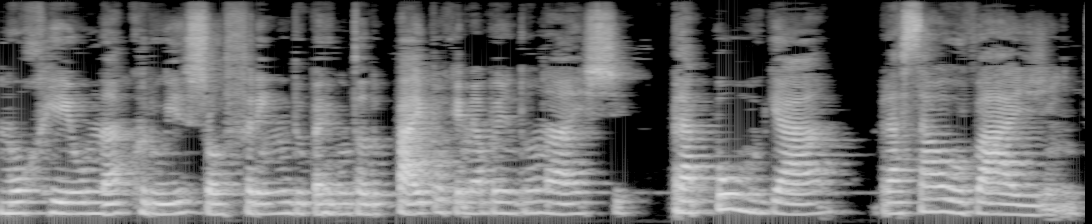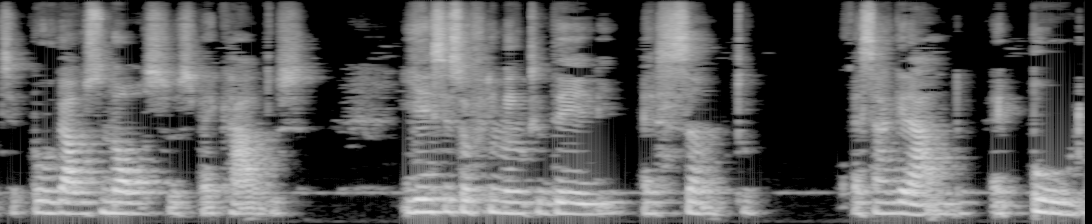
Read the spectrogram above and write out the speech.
morreu na cruz sofrendo, perguntando: Pai, por que me abandonaste? Para purgar, para salvar a gente, purgar os nossos pecados. E esse sofrimento dele é santo, é sagrado, é puro.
